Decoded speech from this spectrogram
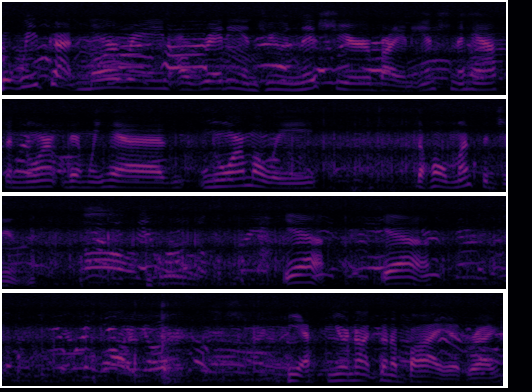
But we've got more rain already in June this year by an inch and a half than, norm- than we had normally the whole month of June. Yeah, yeah. Yeah, you're not going to buy it, right?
